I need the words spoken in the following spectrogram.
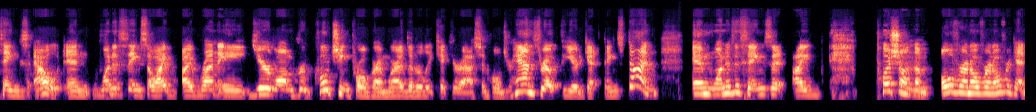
things out and one of the things so i i run a year long group coaching program where i literally kick your ass and hold your hand throughout the year to get things done and one of the things that i push on them over and over and over again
